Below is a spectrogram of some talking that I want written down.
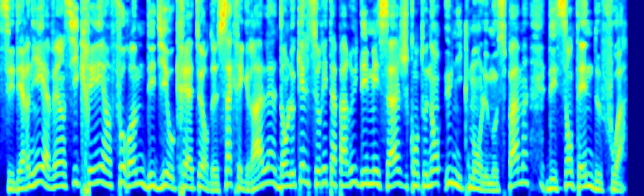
Ces derniers avaient ainsi créé un forum dédié aux créateurs de Sacré Graal dans lequel seraient apparus des messages contenant uniquement le mot spam des centaines de fois.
